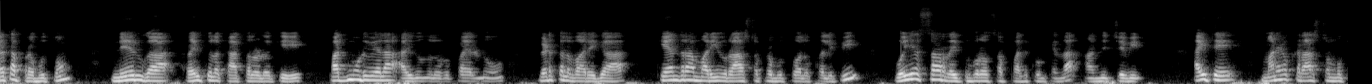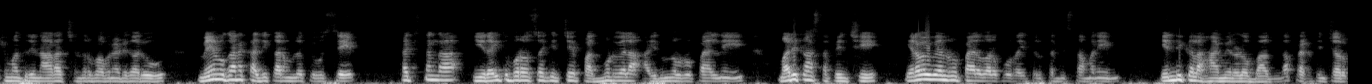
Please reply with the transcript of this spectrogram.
గత ప్రభుత్వం నేరుగా రైతుల ఖాతాలలోకి పదమూడు వేల ఐదు వందల రూపాయలను విడతల వారీగా కేంద్ర మరియు రాష్ట్ర ప్రభుత్వాలు కలిపి వైఎస్ఆర్ రైతు భరోసా పథకం కింద అందించేవి. అయితే మన యొక్క రాష్ట్ర ముఖ్యమంత్రి నారా చంద్రబాబు నాయుడు గారు మేము గనక అధికారంలోకి వస్తే ఖచ్చితంగా ఈ రైతు భరోసాకి ఇచ్చే పదమూడు వేల ఐదు వందల రూపాయలని మరి కాస్త పెంచి ఇరవై వేల రూపాయల వరకు రైతులకు అందిస్తామని ఎన్నికల హామీలలో భాగంగా ప్రకటించారు.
